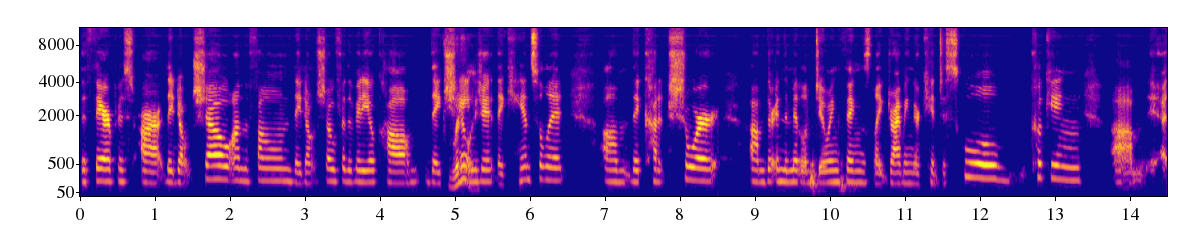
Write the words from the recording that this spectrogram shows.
The therapists are they don't show on the phone. They don't show for the video call. They change Really? it. They cancel it. Um, they cut it short. Um, they're in the middle of doing things like driving their kid to school, cooking. Um, eh,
